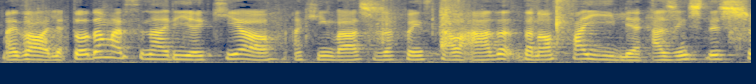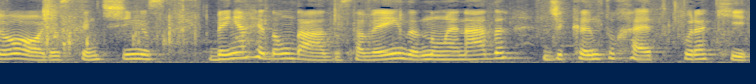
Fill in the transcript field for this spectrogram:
Mas olha, toda a marcenaria aqui, ó, aqui embaixo já foi instalada da nossa ilha. A gente deixou, olha, os cantinhos bem arredondados, tá vendo? Não é nada de canto reto por aqui.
